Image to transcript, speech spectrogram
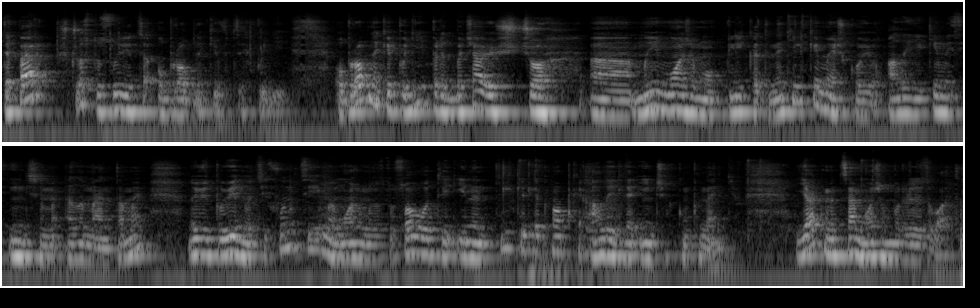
Тепер, що стосується обробників цих подій. Обробники подій передбачають, що е, ми можемо клікати не тільки мишкою, але й якимись іншими елементами. Ну відповідно ці функції ми можемо застосовувати і не тільки для кнопки, але й для інших компонентів. Як ми це можемо реалізувати?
